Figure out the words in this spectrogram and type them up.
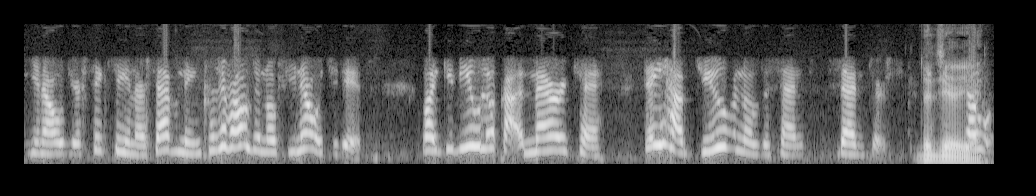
you know, you're 16 or 17 because you're old enough, you know what you did. Like if you look at America, they have juvenile descent centres. They do, yeah. So,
